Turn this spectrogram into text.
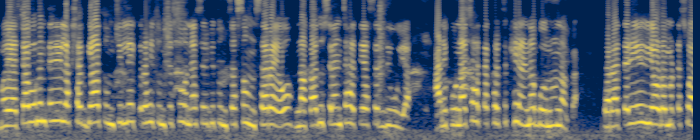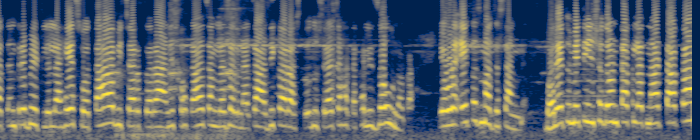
मग याच्यावरून तरी लक्षात घ्या तुमची लेकरं ही तुमच्या सोन्यासारखी तुमचा संसार आहे हो. नका दुसऱ्यांच्या हाती असं देऊया आणि कुणाच्या हाताखालचं खेळणं बनवू नका. जरा तरी एवढं मोठं स्वातंत्र्य भेटलेलं आहे. स्वतः विचार करा आणि स्वतः चांगला जगण्याचा अधिकार असतो. दुसऱ्याच्या हाताखाली जाऊ नका. एवढं एकच माझं सांगणं भले तुम्ही तीनशे दोन टाकलात ना टाका.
